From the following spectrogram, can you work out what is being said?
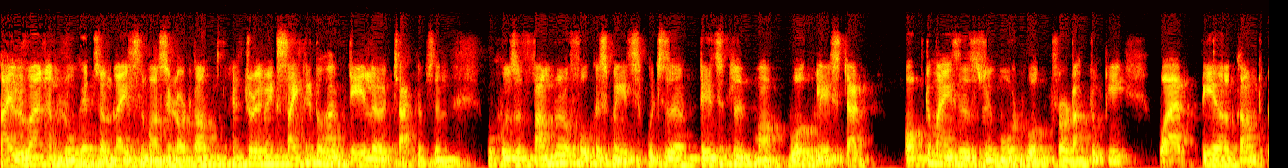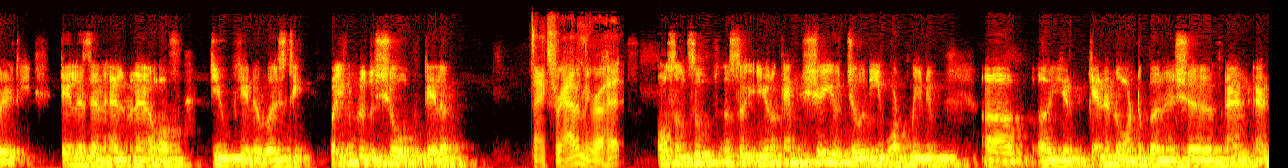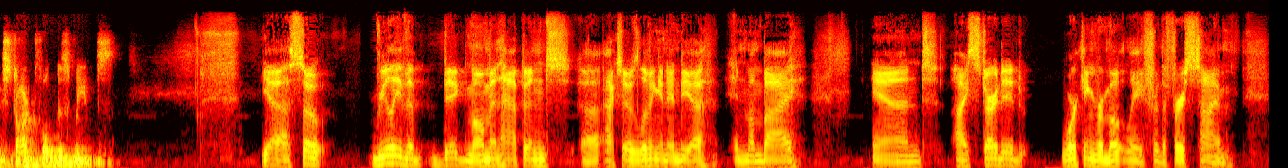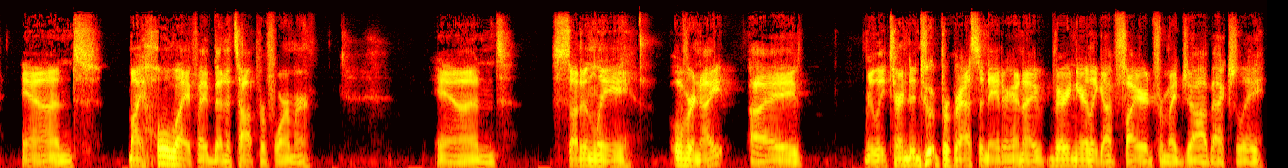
Hi everyone, I'm Rohit from LifeSelfMastery.com and today I'm excited to have Taylor Jacobson, who's a founder of FocusMates, which is a digital workplace that optimizes remote work productivity via peer accountability. Taylor is an alumni of Duke University. Welcome to the show, Taylor. Thanks for having me, Rohit. Awesome. So, so you know, can you share your journey? What made you, uh, uh, you get into entrepreneurship and and start FocusMates? Yeah. So, really, the big moment happened. Uh, actually, I was living in India in Mumbai, and I started working remotely for the first time. And my whole life, I've been a top performer. And suddenly, overnight, I really turned into a procrastinator. And I very nearly got fired from my job, actually.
